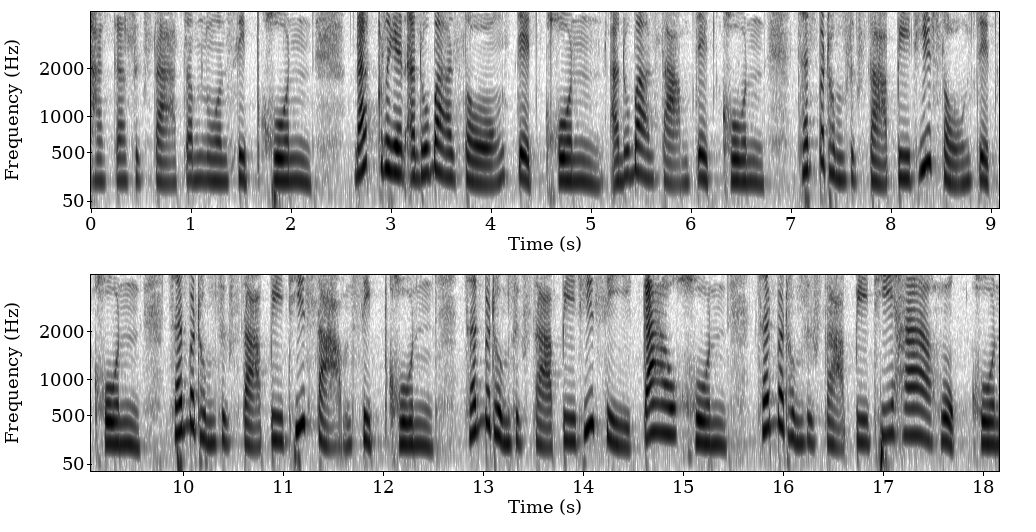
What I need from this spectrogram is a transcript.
ทางการศึกษาจำนวน 10 คน นักเรียนอนุบาล 2 7 คน อนุบาล 3 7 คน ชั้นประถมศึกษาปีที่ 2 7 คน ชั้นประถมศึกษาปีที่ 3 10 คน ชั้นประถมศึกษาปีที่ 4 9 คน ชั้นประถมศึกษาปีที่ 5 6 คน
